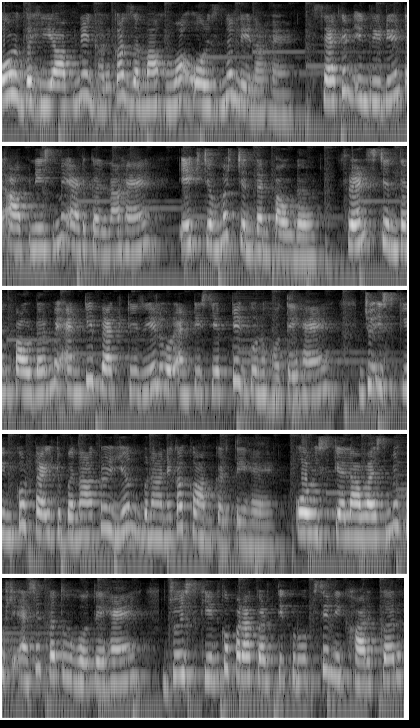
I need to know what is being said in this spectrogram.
और दही आपने घर का जमा हुआ ओरिजिनल लेना है। सेकंड इंग्रेडिएंट आपने इसमें ऐड करना है, एक चम्मच चंदन पाउडर फ्रेंड्स चंदन पाउडर में एंटीबैक्टीरियल और एंटीसेप्टिक गुण होते हैं, जो स्किन को टाइट बनाकर यंग बनाने का काम करते हैं। और इसके अलावा इसमें कुछ ऐसे तत्व होते हैं, जो स्किन को प्राकृतिक रूप से निखार कर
